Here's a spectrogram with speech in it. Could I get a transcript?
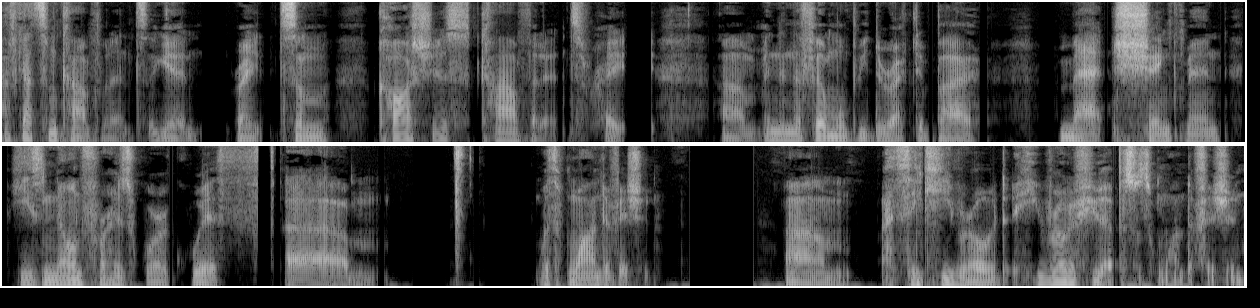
I've got some confidence again, right? Some cautious confidence, right? Um, and then the film will be directed by Matt Shakman. He's known for his work with um, with WandaVision. Um, I think he wrote he wrote a few episodes of WandaVision.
